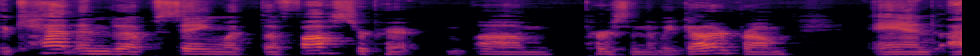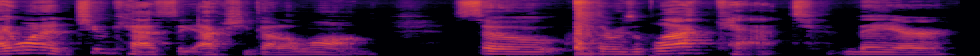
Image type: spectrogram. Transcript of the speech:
the cat ended up staying with the foster um, person that we got her from. And I wanted two cats that actually got along. So there was a black cat there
